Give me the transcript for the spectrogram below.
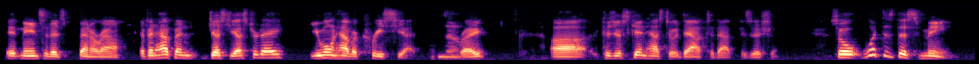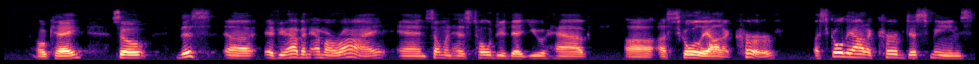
it means that it's been around. If it happened just yesterday, you won't have a crease yet, no. right? Because uh, your skin has to adapt to that position. So, what does this mean? Okay. So, this, uh, if you have an MRI and someone has told you that you have uh, a scoliotic curve, a scoliotic curve just means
